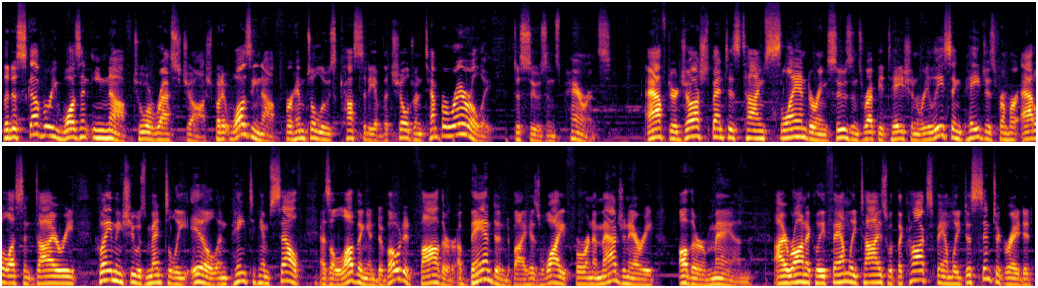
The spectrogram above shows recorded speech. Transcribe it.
The discovery wasn't enough to arrest Josh, but it was enough for him to lose custody of the children temporarily to Susan's parents. After, Josh spent his time slandering Susan's reputation, releasing pages from her adolescent diary, claiming she was mentally ill, and painting himself as a loving and devoted father abandoned by his wife for an imaginary other man. Ironically, family ties with the Cox family disintegrated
